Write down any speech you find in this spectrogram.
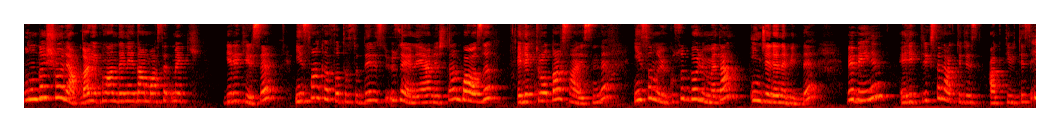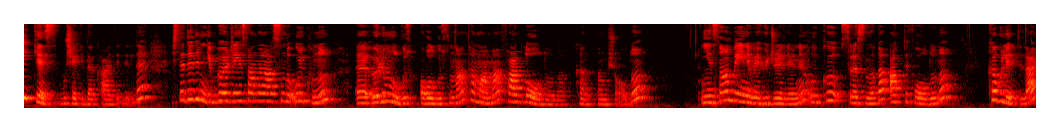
Bunu da şöyle yaptılar. Yapılan deneyden bahsetmek gerekirse insan kafatası derisi üzerine yerleştirilen bazı elektrotlar sayesinde insan uykusu bölünmeden incelenebildi. Ve beynin elektriksel aktivitesi, aktivitesi ilk kez bu şekilde kaydedildi. İşte dediğim gibi böylece insanlar aslında uykunun e, ölüm olgus- olgusundan tamamen farklı olduğunu kanıtlamış oldu. İnsan beyni ve hücrelerinin uyku sırasında da aktif olduğunu kabul ettiler.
